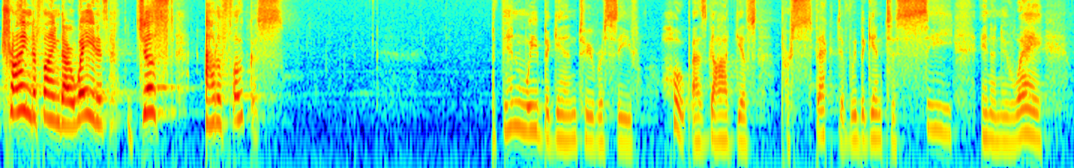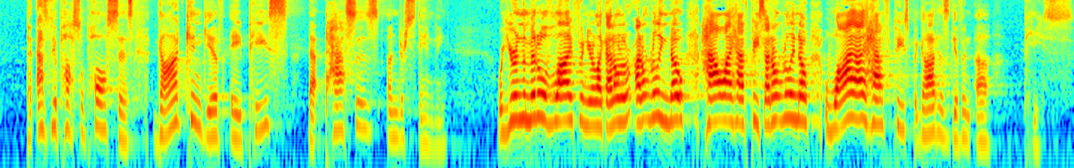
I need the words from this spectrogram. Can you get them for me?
trying to find our way and it's just out of focus. But then we begin to receive hope as God gives perspective. We begin to see in a new way that as the apostle Paul says, God can give a peace that passes understanding where you're in the middle of life and you're like, I don't, I don't really know how I have peace. I don't really know why I have peace, but God has given a peace.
